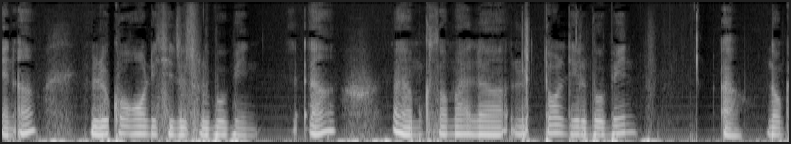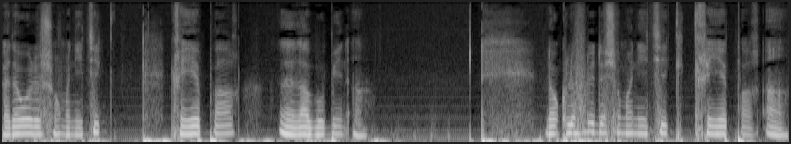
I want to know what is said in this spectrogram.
N1 le courant اللي sur le bobine 1 مقسوم على le طول ديال bobine 1 donc هذا le champ magnétique créé par la bobine 1 donc le flux de champ magnétique créé par 1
